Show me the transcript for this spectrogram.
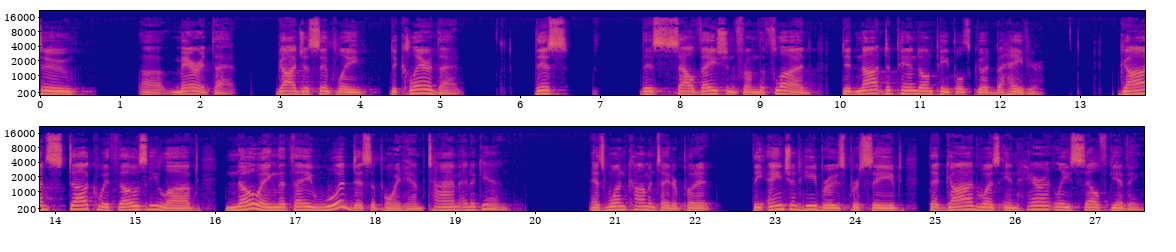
to uh, merit that. God just simply declared that. This, this salvation from the flood did not depend on people's good behavior. God stuck with those he loved, knowing that they would disappoint him time and again. As one commentator put it, the ancient Hebrews perceived that God was inherently self giving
